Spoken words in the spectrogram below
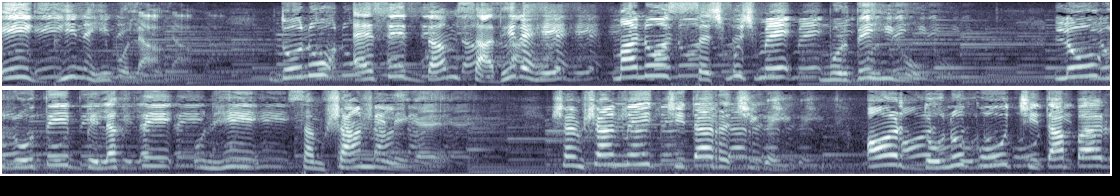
एक भी नहीं बोला। दोनों ऐसे दम साधे रहे मानो सचमुच में मुर्दे ही हो। लोग रोते बिलखते उन्हें शमशान में ले गए। शमशान में चिता रची गई और दोनों को चिता पर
